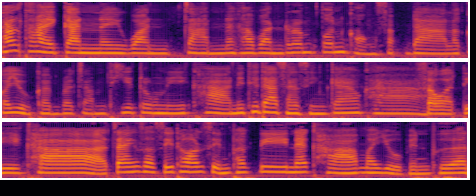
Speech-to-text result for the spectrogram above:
ทักทายกันในวันจันทร์นะคะ วันเริ่มต้นของสัปดาห์ แล้วก็อยู่กันประจำที่ตรงนี้ค่ะ นิติดาแสงสิงแก้วค่ะ สวัสดีค่ะ แจ้งสัสิธรสินพักดีนะคะ มาอยู่เป็นเพื่อน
